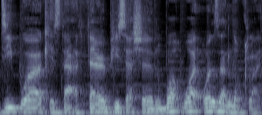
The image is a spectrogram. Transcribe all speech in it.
deep work? Is that a therapy session? What what what does that look like?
